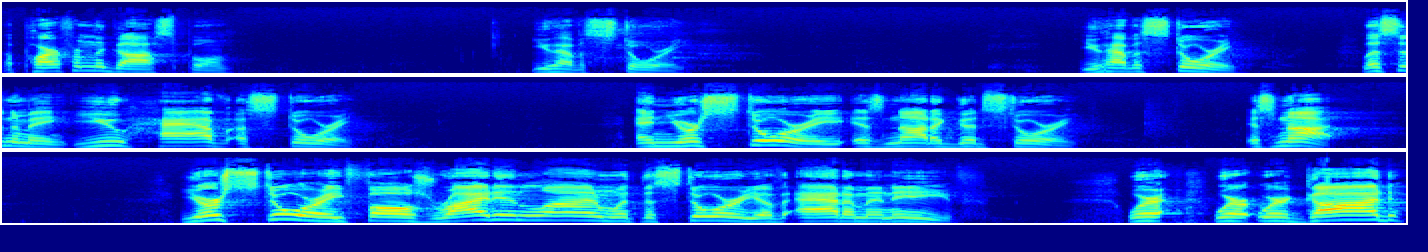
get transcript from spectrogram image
Apart from the gospel, you have a story. You have a story. Listen to me. You have a story and your story is not a good story. It's not. Your story falls right in line with the story of Adam and Eve, where, where, where God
